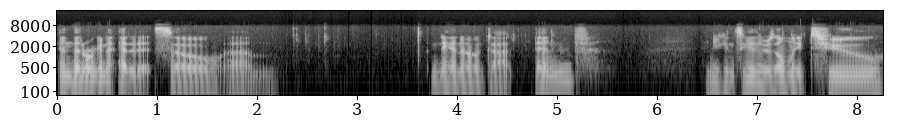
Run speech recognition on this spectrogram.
and then we're gonna edit it. So um, nano.env, and you can see there's only two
